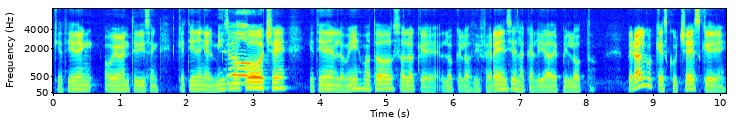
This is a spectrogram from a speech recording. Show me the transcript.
Que tienen, obviamente dicen que tienen el mismo coche, que tienen lo mismo todo, solo que lo que los diferencia es la calidad de piloto. Pero algo que escuché es que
